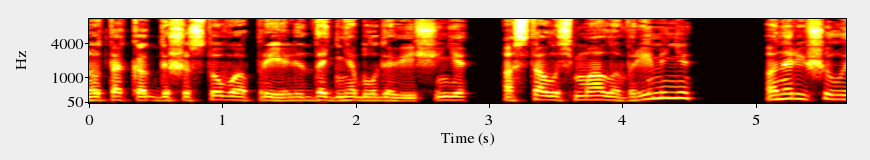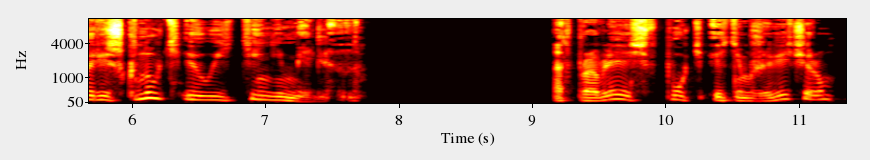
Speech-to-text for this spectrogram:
но так как до 6 апреля, до Дня Благовещения, осталось мало времени, она решила рискнуть и уйти немедленно. Отправляясь в путь этим же вечером,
